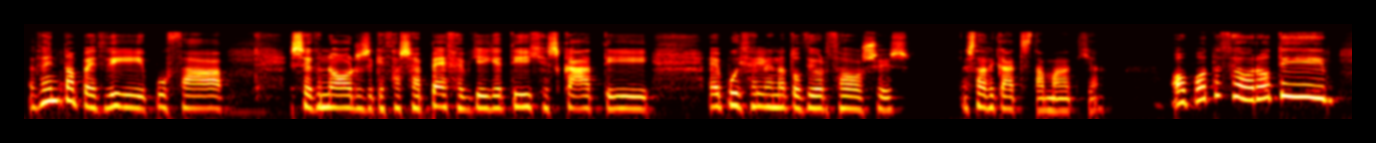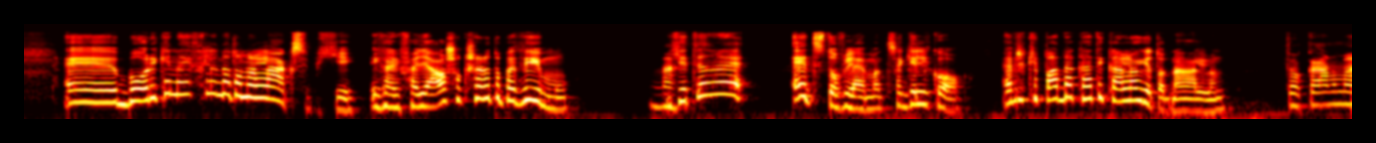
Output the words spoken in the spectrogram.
Δεν ήταν παιδί που θα σε γνώριζε και θα σε απέφευγε γιατί είχες κάτι ε, που ήθελε να το διορθώσεις στα δικά της τα μάτια. Οπότε θεωρώ ότι ε, μπορεί και να ήθελε να τον αλλάξει π.χ. η γαριφαλιά, όσο ξέρω το παιδί μου. Ναι. Γιατί ήταν έτσι το βλέμμα της, αγγελικό. Έβρισκε πάντα κάτι καλό για τον άλλον. Το κάνουμε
